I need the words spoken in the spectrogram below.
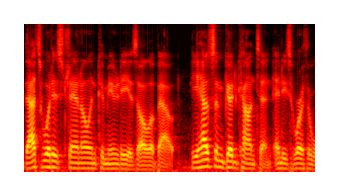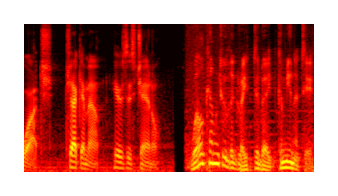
That's what his channel and community is all about. He has some good content, and he's worth a watch. Check him out. Here's his channel. Welcome to the Great Debate Community,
